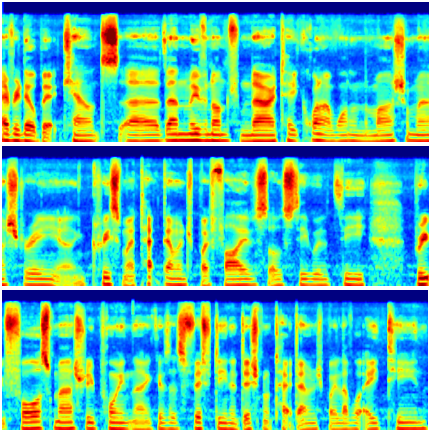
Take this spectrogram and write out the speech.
every little bit counts. Uh, then moving on from there, I take 1 out 1 on the Martial Mastery, uh, increasing my attack damage by 5, so obviously with the Brute Force Mastery point, that gives us 15 additional attack damage by level 18,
